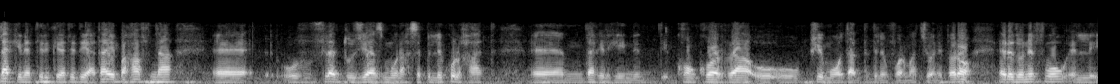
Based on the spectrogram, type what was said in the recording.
Dak kienet kienet idea tajba ħafna u fl-entużjażmu naħseb li kulħadd ehm, dak il-ħin konkorra u b'xi mod għaddi din l-informazzjoni. Però rridu nifmu illi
